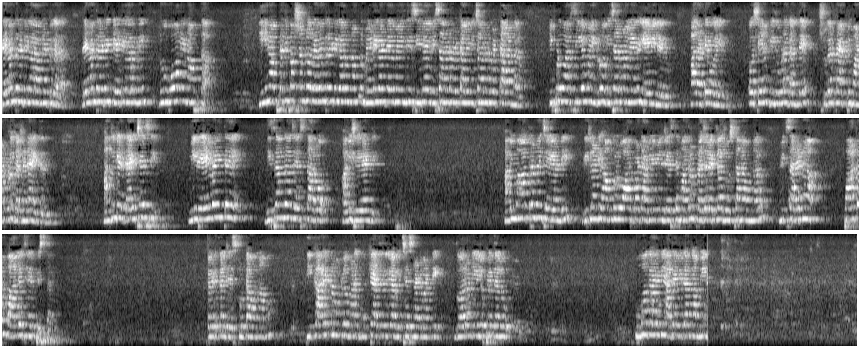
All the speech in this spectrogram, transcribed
రేవంత్ రెడ్డి గారు అన్నట్టు కదా. రేవంత్ రెడ్డి కేటీఆర్ని నువ్వు హో నేను ఆపుతా. ఈయన ప్రతిపక్షంలో రేవంత్ రెడ్డి గారు ఉన్నప్పుడు మేడిగడ్డ ఏమైంది? సిబిఐ విచారణ పెట్టాలి విచారణ పెట్టాలన్నారు. ఇప్పుడు వారు సీఎం అయినరు విచారణ లేదు ఏమీ లేదు. అది అట్టే పోయింది. ఓ సేమ్ ఇది కూడా గంతే. షుగర్ ఫ్యాక్టరీ మాట కూడా గట్లనే అవుతుంది అందుకే దయచేసి మీరు ఏవైతే నిజంగా చేస్తారో అవి చేయండి. అవి మాత్రమే చేయండి. ఇట్లాంటి హంగులు ఆర్పాటు అవి ఇవి చేస్తే మాత్రం ప్రజలు ఎట్లా చూస్తూనే ఉన్నారు. మీకు సరైన పాఠం వాళ్ళే నేర్పిస్తారు. వేడుకలు చేసుకుంటా ఉన్నాము. ఈ కార్యక్రమంలో మనకు ముఖ్య అతిథిగా విచ్చేసినటువంటి గౌరవనీయులు పెద్దలు ఉమా గారిని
